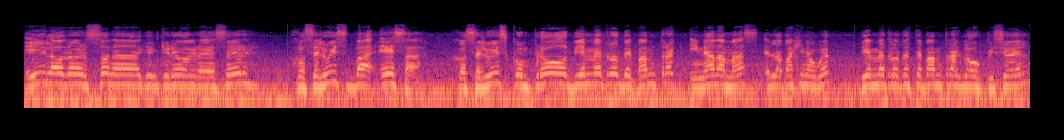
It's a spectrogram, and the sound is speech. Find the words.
Y la otra persona a quien quiero agradecer, José Luis Baeza. José Luis compró 10 metros de pump track y nada más en la página web. 10 metros de este pump track lo auspició él.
